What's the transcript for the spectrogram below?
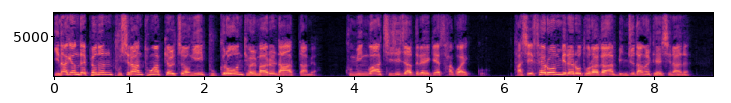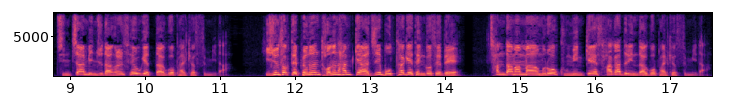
이낙연 대표는 부실한 통합 결정이 부끄러운 결말을 낳았다며 국민과 지지자들에게 사과했고 다시 새로운 미래로 돌아가 민주당을 대신하는 진짜 민주당을 세우겠다고 밝혔습니다. 이준석 대표는 더는 함께하지 못하게 된 것에 대해 참담한 마음으로 국민께 사과드린다고 밝혔습니다.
